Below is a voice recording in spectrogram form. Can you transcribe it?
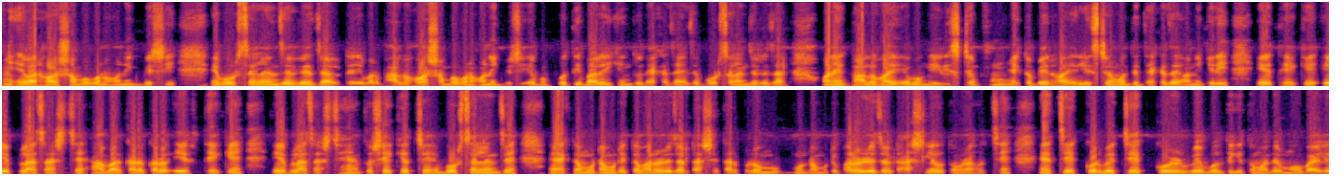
এবার হওয়ার সম্ভাবনা অনেক বেশি বোর্ড চ্যালেঞ্জের রেজাল্ট এবার ভালো হওয়ার সম্ভাবনা অনেক বেশি এবং প্রতিবারই কিন্তু দেখা যায় যে বোর্ড চ্যালেঞ্জের রেজাল্ট অনেক ভালো হয় এবং লিস্ট একটা বের হয়। লিস্টের মধ্যে দেখা যায় অনেকেরই এ থেকে এ প্লাস আসছে, আবার কারও কারও এফ থেকে এ প্লাস আসছে হ্যাঁ? তো সেক্ষেত্রে বোর্ড চ্যালেঞ্জে একটা মোটামুটি একটা ভালো রেজাল্ট আসে, তারপরেও মোটামুটি ভালো রেজাল্ট আসলেও তোমরা হচ্ছে চেক করবে। চেক করবে বলতে কি তোমাদের মোবাইলে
